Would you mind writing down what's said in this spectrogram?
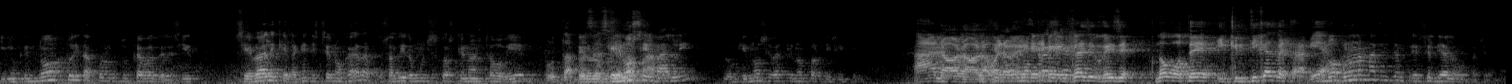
Y lo que no estoy de acuerdo con lo que tú acabas de decir, se vale que la gente esté enojada, pues ha habido muchas cosas que no han estado bien. Puta, pero pues lo que, no se vale lo que no se va es que no participen. Ah, no, no, no. Bueno, el, el, clásico que dice, no voté y criticas Betramía. No, pero nada más es el día de la votación. ¿eh?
